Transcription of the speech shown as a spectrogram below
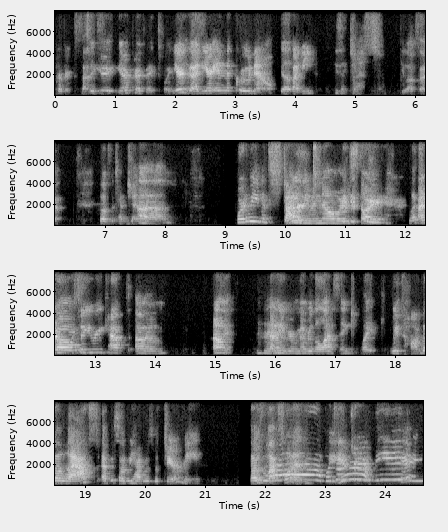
perfect sense. So you're you're perfect for You're this. good. You're in the crew now, Yep. buddy. He's like, yes. He loves it. He Loves attention. Um, Where do we even start? I don't even know where to start. Let's I don't. go. So you recapped. Um, I don't. Mhm. I don't even remember the last thing like we We- talked. the about. last episode we had was with Jeremy. That was the last one. Ah, What's up, Yeah. Jeremy?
